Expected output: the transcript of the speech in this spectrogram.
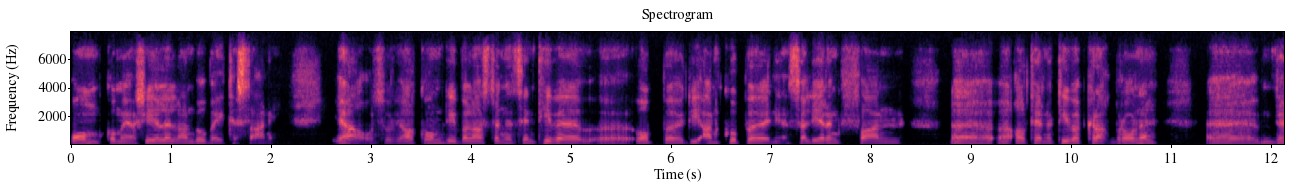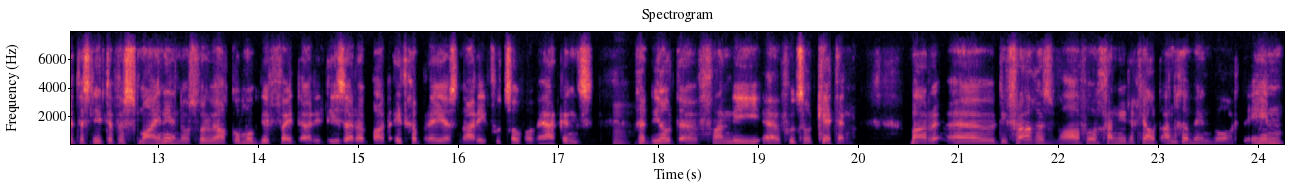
om kommersiële landbou by te staan nie. Ja, ons verwelkom die belastinginsentiewe uh, op uh, die aankope en die installering van uh alternatiewe kragbronne. Uh dit is nie te versmaai nie en ons verwelkom ook die feit dat die dieselrabat uitgebrei is na die voedselverwerkingsgedeelte van die uh, voedselketting. Maar uh die vraag is waarvoor gaan hierdie geld aangewend word? En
